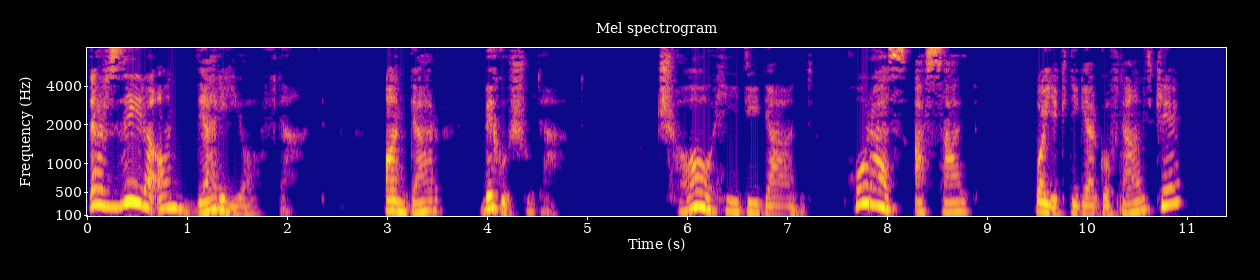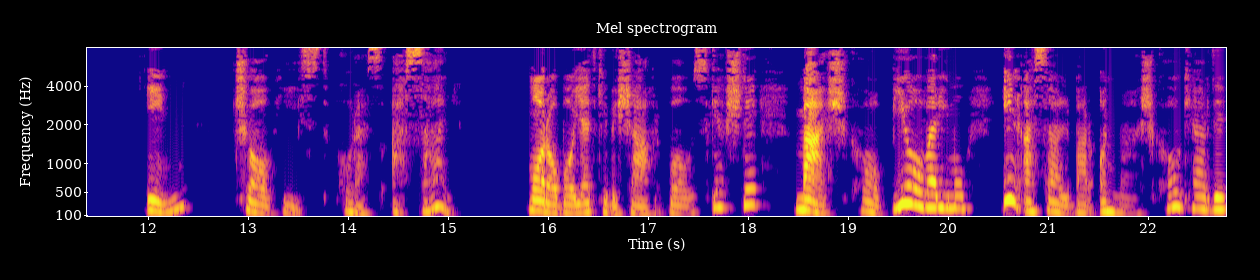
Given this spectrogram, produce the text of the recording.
در زیر آن دری یافتند. آن در بگشودند. چاهی دیدند. پر از اصل با یکدیگر گفتند که این چاهی است پر از اصل ما را باید که به شهر بازگشته مشک ها بیاوریم و این اصل بر آن مشک ها کرده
